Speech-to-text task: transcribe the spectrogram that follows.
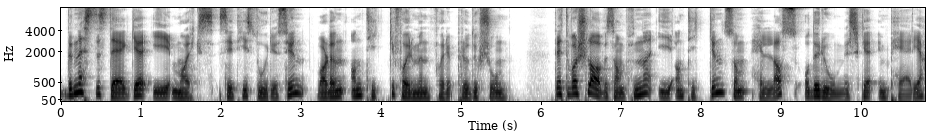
Det neste steget i Marx sitt historiesyn var den antikke formen for produksjon. Dette var slavesamfunnet i antikken som Hellas og det romerske imperiet.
